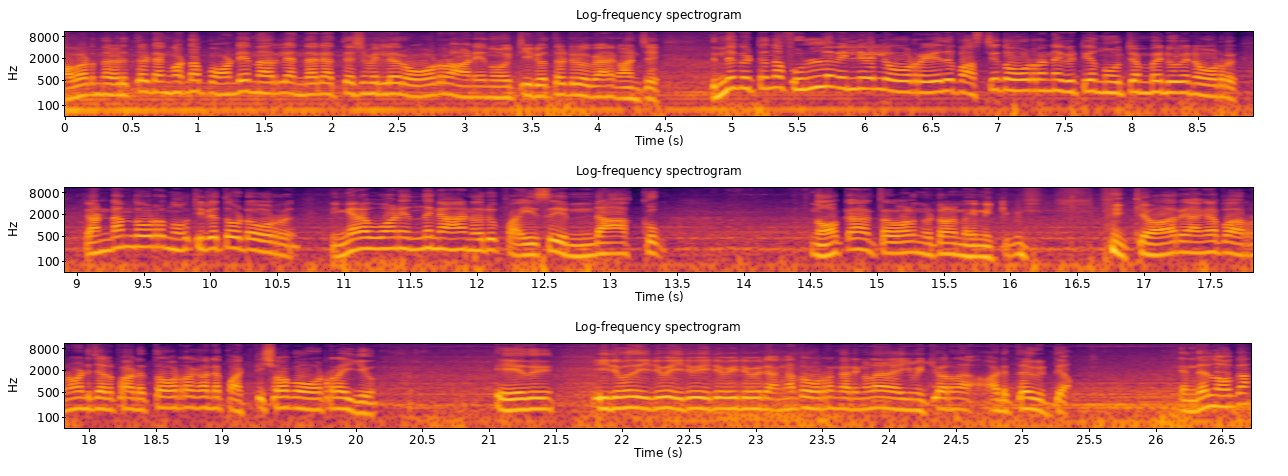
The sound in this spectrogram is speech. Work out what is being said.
അവിടെ നിന്ന് എടുത്തിട്ട് എങ്ങോട്ടാണ് പോകേണ്ടതെന്ന് അറിയില്ല. എന്തായാലും അത്യാവശ്യം വലിയൊരു ഓർഡറാണ് നൂറ്റി ഇരുപത്തെട്ട് രൂപയാണ് കാണിച്ചത്. ഇന്ന് കിട്ടുന്ന ഫുള്ള് വലിയ വലിയ ഓർഡർ ഏത് ഫസ്റ്റ് ഓർഡർ തന്നെ കിട്ടിയ നൂറ്റമ്പത് രൂപേന്റെ ഓർഡർ രണ്ടാം ഓർഡർ നൂറ്റി ഇരുപത്തോട്ട് ഓർഡർ ഇങ്ങനെ പോവാണ് ഇന്ന് ഞാനൊരു പൈസ ഉണ്ടാക്കും നോക്കാൻ എത്രത്തോളം കിട്ടണം മിക്ക മിക്കവാറും അങ്ങനെ പറഞ്ഞുകൊണ്ട് ചിലപ്പോൾ അടുത്ത ഓർഡറൊക്കെ വല്ല പട്ടി ഷോക്ക് ഓർഡർ ആയിരിക്കും. ഏത്? ഇരുപത് ഇരുപത് ഇരുപത് ഇരുപത് ഇരുപത് അങ്ങനത്തെ ഓർഡറും കാര്യങ്ങളായിരിക്കും മിക്കവാറും അടുത്ത കിട്ടുക. എന്തായാലും നോക്കാം.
